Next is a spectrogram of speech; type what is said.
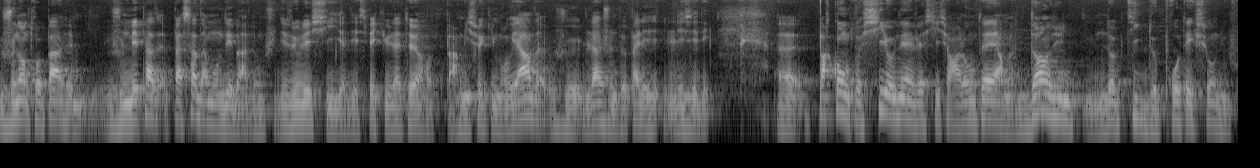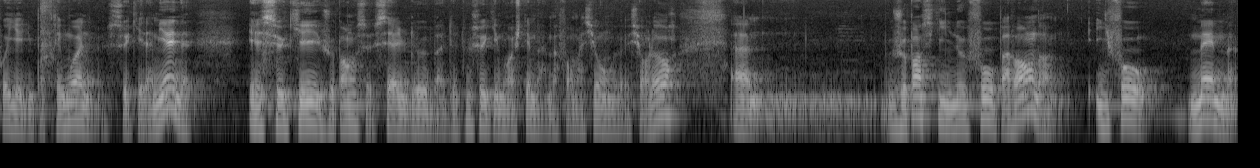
je n'entre pas, je ne mets pas, ça dans mon débat. Donc je suis désolé s'il y a des spéculateurs parmi ceux qui me regardent, là je ne peux pas les, aider. Euh, par contre, si on est investisseur à long terme dans une, optique de protection du foyer du patrimoine, ce qui est la mienne, et ce qui est, je pense, celle de, bah, tous ceux qui m'ont acheté ma, formation euh, sur l'or, euh, je pense qu'il ne faut pas vendre, il faut même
